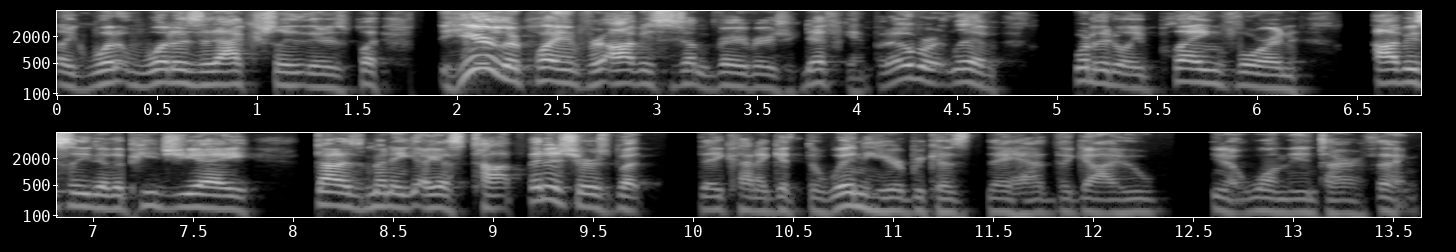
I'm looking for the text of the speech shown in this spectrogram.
Like, what what is it actually? There's play here. They're playing for obviously something very very significant. But over at LIV, what are they really playing for? And obviously, you know, the PGA not as many I guess top finishers, but they kind of get the win here because they had the guy who you know won the entire thing.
